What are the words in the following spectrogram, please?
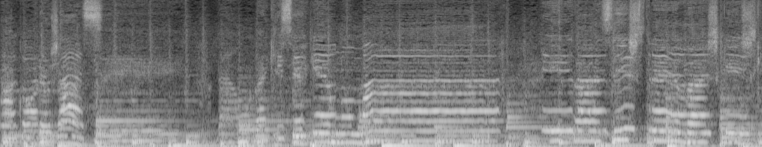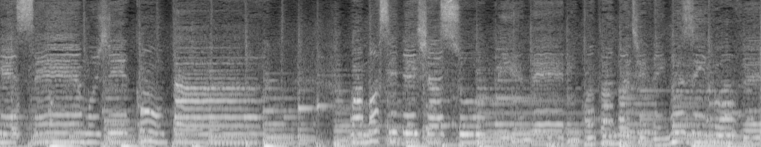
Agora eu já sei da onda que se ergueu no mar e das estrelas que esquecemos de contar. O amor se deixa surpreender a noite vem nos envolver.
